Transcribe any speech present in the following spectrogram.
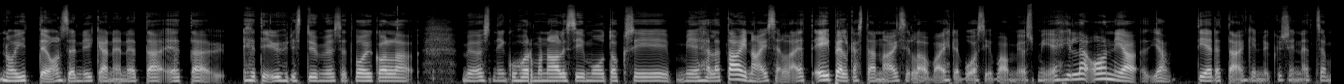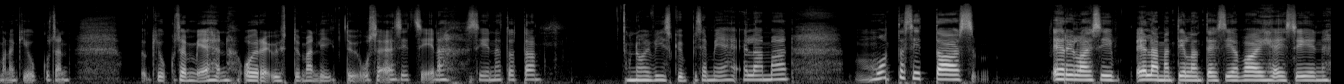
no itse on sen ikäinen, että, että heti yhdistyy myös, että voiko olla myös niin kuin hormonaalisia muutoksia miehellä tai naisella. Että ei pelkästään naisilla on vaihdevuosia, vaan myös miehillä on ja, ja tiedetäänkin nykyisin, että semmoinen kiukkusen, kiukkusen miehen oireyhtymä liittyy usein sit siinä, siinä tota, noin 50 miehen elämään. Mutta sitten taas erilaisiin elämäntilanteisiin ja vaiheisiin,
